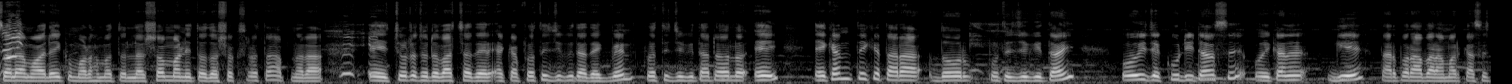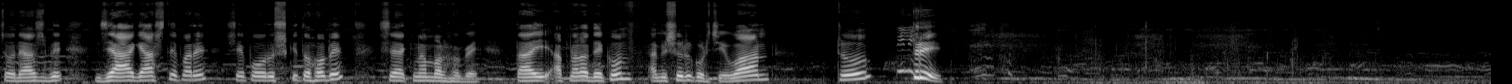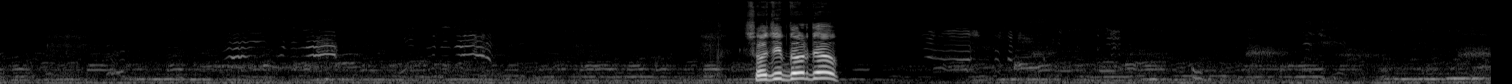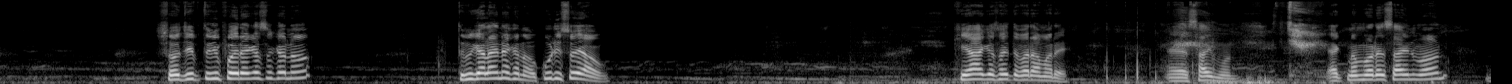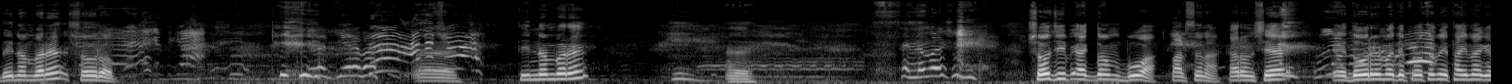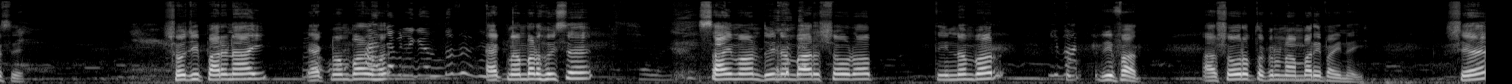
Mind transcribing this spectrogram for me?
আসসালামু আলাইকুম রহমতুল্লাহ সম্মানিত দর্শক শ্রোতা, আপনারা এই ছোট ছোট বাচ্চাদের একটা প্রতিযোগিতা দেখবেন। প্রতিযোগিতাটা হলো এই, এখান থেকে তারা দৌড় প্রতিযোগিতায় ওই যে কুডিটা আছে, ওইখানে গিয়ে তারপর আবার আমার কাছে চলে আসবে। যে আগে আসতে পারে, সে পুরস্কৃত হবে, সে এক নাম্বার হবে। তাই আপনারা দেখুন, আমি শুরু করছি। ওয়ান টু থ্রি সজীব, দৌড় দেও। সজীব, তুমি পড়ে গেছো কেন? তুমি গেলাই না কেন? কুড়ি আও। কে আগে সইতে পারে আমারে? সাইমন। এক নম্বরে সাইমন, দুই নম্বরে সৌরভ। তিন নম্বরে সজীব একদম বুয়া পারছে না কারণ সে দৌড়ের মধ্যে প্রথমে থাইমা গেছে। সজীব পারে নাই এক নম্বর এক নম্বর হয়েছে সাইমন দুই নম্বর সৌরভ তিন নম্বর রিফাত। আর সৌরভ তো কোনো নাম্বারই পাই নাই। সে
